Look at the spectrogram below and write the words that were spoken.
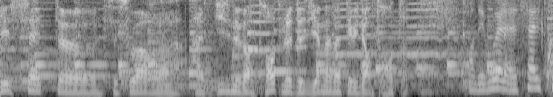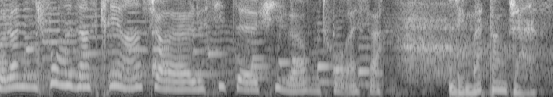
Premier set euh, ce soir à, 19h30, le deuxième à 21h30. Rendez-vous à la salle Colonne. Il faut vous inscrire hein, sur euh, le site Fever, vous trouverez ça. Les matins de jazz.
